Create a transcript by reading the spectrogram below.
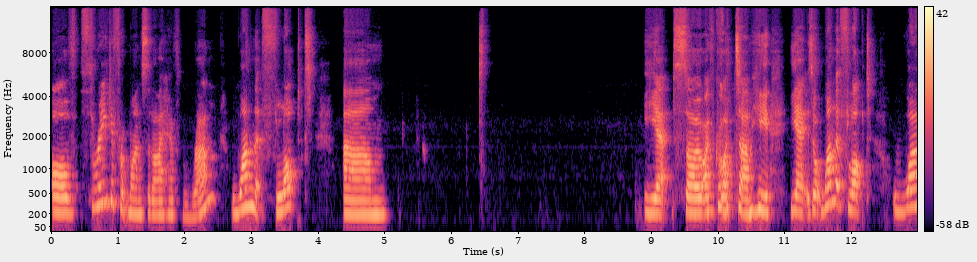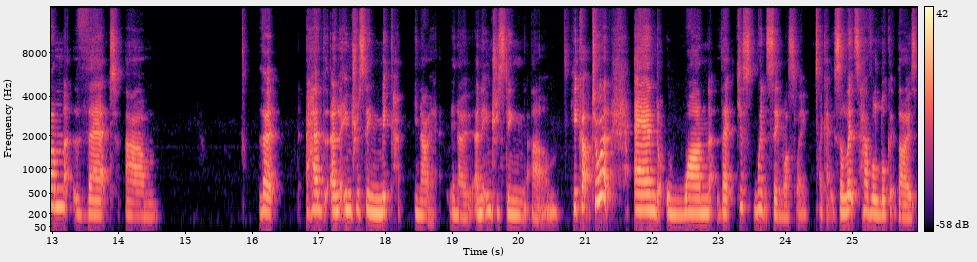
of three different ones that I have run. One that flopped. Um, yeah, so I've got um, here, yeah, so one that flopped, one that um, that had an interesting mic, you know, you know, an interesting um, hiccup to it, and one that just went seamlessly. Okay, so let's have a look at those.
